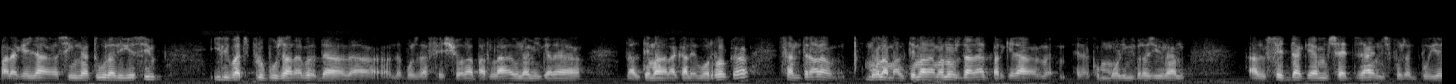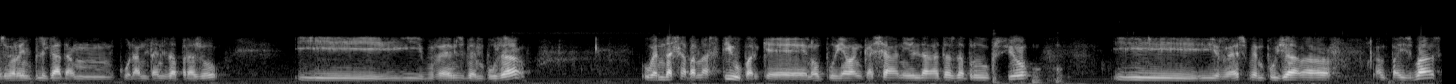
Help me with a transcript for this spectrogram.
per aquella assignatura, diguéssim, i li vaig proposar de, de, de, de, doncs de fer això, de parlar una mica de, del tema de la Cale Borroca, centrada molt amb el tema de menors d'edat, perquè era, era com molt impressionant el fet de que amb 16 anys doncs, et podies veure implicat amb 40 anys de presó i, i res, ens vam posar. Ho vam deixar per l'estiu perquè no ho podíem encaixar a nivell de dates de producció i, i res, vam pujar al País Basc,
